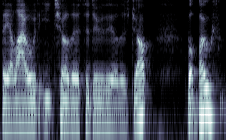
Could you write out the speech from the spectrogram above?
they allowed each other to do the other's job. But both,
